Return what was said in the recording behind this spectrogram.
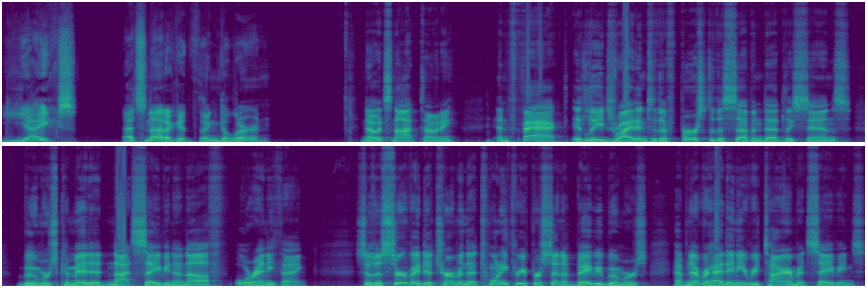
Yikes. That's not a good thing to learn. No, it's not, Tony. In fact, it leads right into the first of the seven deadly sins boomers committed, not saving enough or anything. So the survey determined that 23% of baby boomers have never had any retirement savings.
